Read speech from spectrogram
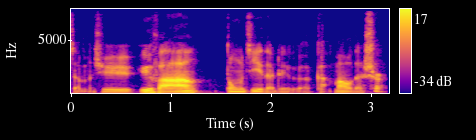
怎么去预防冬季的这个感冒的事儿。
